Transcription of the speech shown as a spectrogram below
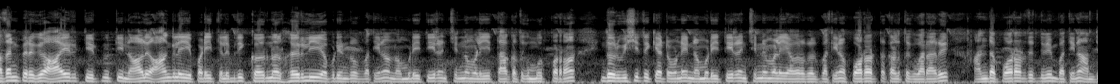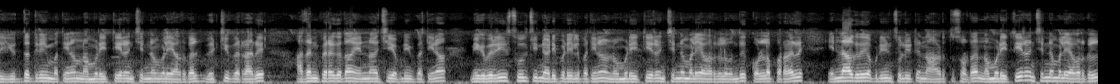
அதன் பிறகு ஆயிரத்தி எட்நூற்றி நாலு ஆங்கிலேய படை தளபதி கர்னல் ஹெர்லி அப்படின்றது பார்த்தீங்கன்னா நம்முடைய தீரன் சின்னமலையை தாக்கத்துக்கு முற்படுறான். இந்த ஒரு விஷயத்தை கேட்ட உடனே நம்முடைய தீரன் சின்னமலை அவர்கள் பார்த்தீங்கன்னா போராட்ட காலத்துக்கு வராரு. அந்த போராட்டத்திலையும் பார்த்தீங்கன்னா அந்த யுத்தத்திலையும் பார்த்தீங்கன்னா நம்முடைய தீரன் சின்னமலை அவர்கள் வெற்றி பெறாரு. அதன் பிறகு தான் என்னாச்சு அப்படின்னு பார்த்தீங்கன்னா மிகப்பெரிய சூழ்ச்சியின் அடிப்படையில் பார்த்தீங்கன்னா நம்முடைய தீரன் சின்னமலை அவர்கள் வந்து கொல்லப்படுறாரு. என்னாகுது அப்படின்னு சொல்லிட்டு நான் அடுத்து சொல்கிறேன் நம்முடைய தீரன் சின்னமலை அவர்கள்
